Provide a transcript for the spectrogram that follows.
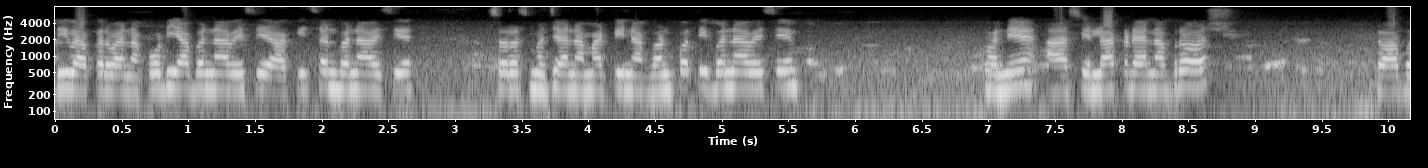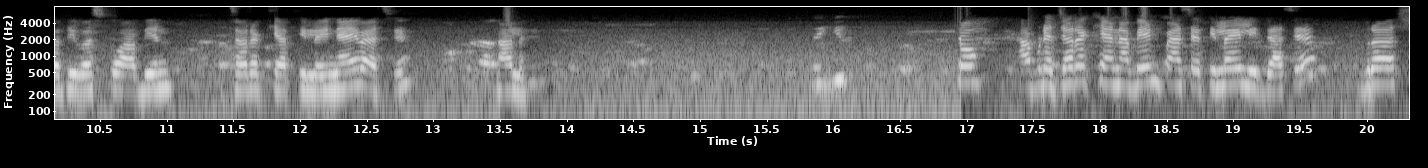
દીવા કરવાના કોડિયા બનાવે છે, આ કિચન બનાવે છે, સરસ મજાના માટીના ગણપતિ બનાવે છે. અને આ છે લાકડાના બ્રશ. તો આ બધી વસ્તુ આ બેન ઝરખિયાથી લઈને આવ્યા છે. હાલે. તો આપણે ઝરખિયાના બેન પાસેથી લઈ લીધા છે બ્રશ.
